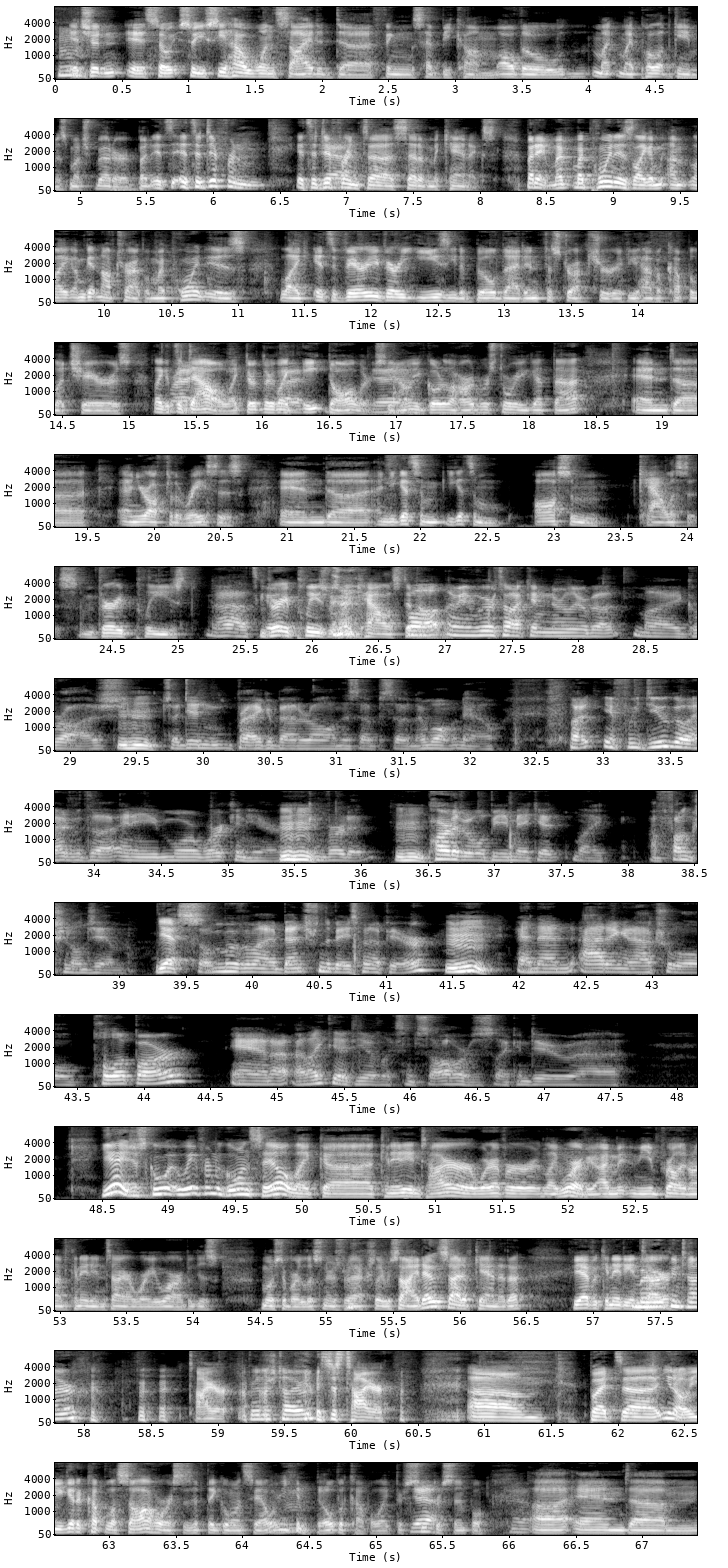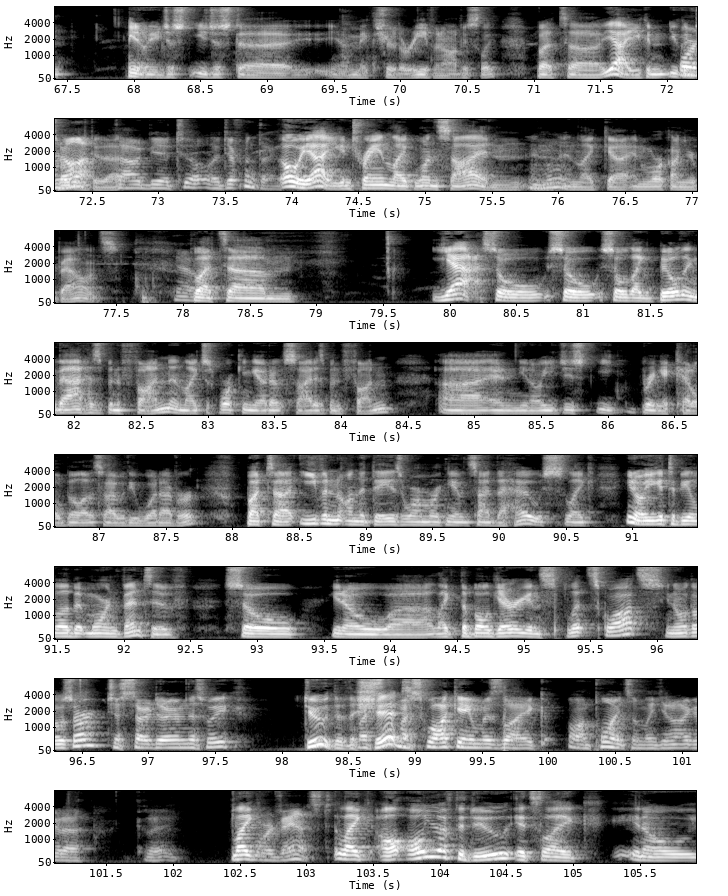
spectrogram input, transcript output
Hmm. it shouldn't so so you see how one-sided uh, things have become. Although my, my pull-up game is much better, but it's it's a different it's a different uh, set of mechanics. But anyway, my, my point is like I'm, I'm like I'm getting off track, but my point is like it's very very easy to build that infrastructure if you have a couple of chairs. Like it's Right. a dowel, like they're, they're like Right. eight dollars. You know, you go to the hardware store, you get that, and uh, and you're off to the races, and uh, and you get some you get some awesome calluses. I'm very pleased, ah, that's good. very pleased with my callus development. well, development. I mean, we were talking earlier about my garage, Mm-hmm. which I didn't brag about at all in this episode, and I won't now. But if we do go ahead with uh, any more work in here, Mm-hmm. convert it. Part of it will be make it like a functional gym. yes. So moving my bench from the basement up here, Mhm. and then adding an actual pull-up bar. And I, I like the idea of like some sawhorses, so I can do. Uh, Yeah, just go wait for them to go on sale, like uh, Canadian Tire or whatever, like wherever. I mean, you probably don't have Canadian Tire where you are because most of our listeners would actually reside outside of Canada. If you have a Canadian American Tire, Tire, tire, British Tire. it's just tire. Um, but uh, you know, you get a couple of sawhorses if they go on sale, or you can build a couple. Like they're Mm-hmm. Yeah. super simple, Yeah. uh, and um, you know, you just you just uh, you know make sure they're even, obviously. But uh, yeah, you can you can or totally not. do That. that. would be a, t- a different thing. Oh yeah, you can train like one side and and, Mm-hmm. and like uh, and work on your balance. Yeah. But um, yeah, so so so like building that has been fun, and like just working out outside has been fun. Uh, and you know, you just you bring a kettlebell outside with you, whatever. But uh, even on the days where I'm working outside the house, like you know, you get to be a little bit more inventive. So you know, uh, like the Bulgarian split squats, you know what those are? Just started doing them this week. Dude, they're the My, shit. my squat game was like on point. So I'm like, you know, I gotta gotta like more advanced. like all, all you have to do it's like you know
